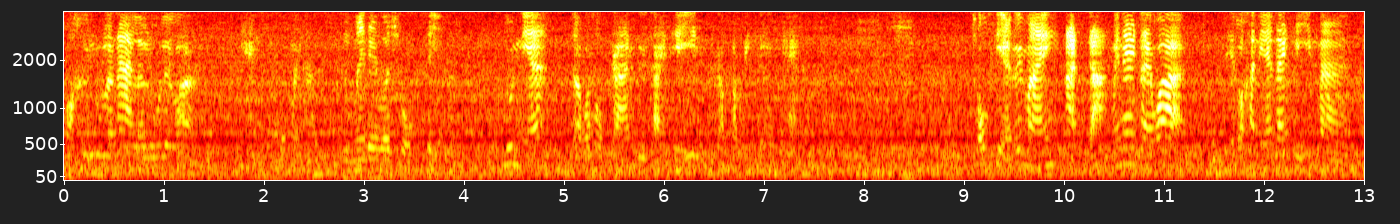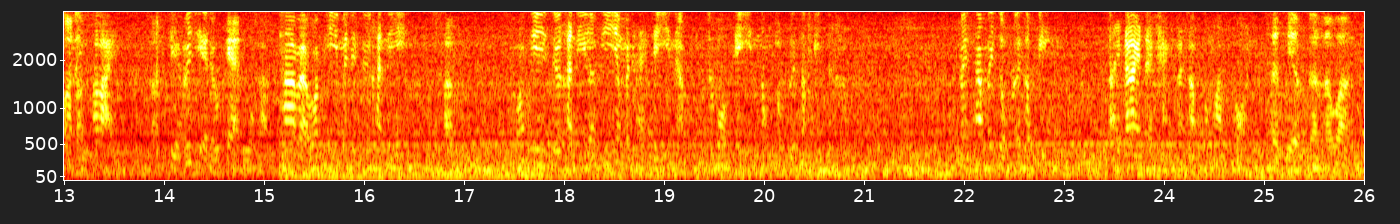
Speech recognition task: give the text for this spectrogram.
พอขึ้นลูกระนาดแล้วรู้เลยว่าแข็งมากเลยครับคือไม่ได้ว่าโชคเสียรุ่นเนี้ยจากประสบการณ์คือใส่เทอินกับสปริงเดิมแข็งโชคเสียด้วยไหมอาจจะไม่แน่ใจว่า เทรถคันนี้ได้เทอินมาตอนอายุเท่าไหร่ครับเสียไม่เสียเดี๋ยวแกะดูครับ ถ้าแบบว่าพี่ไม่ได้ซื้อคันนี้ครับสมมติว่าพี่ซื้อคันนี้แล้วพี่ยังไม่ได้ใส่เทอินอะผมจะบอกเทอินต้องจบด้วยสปริงนะครับ ไม่ถ้าไม่จบด้วยสปริงใส่ได้แต่แข็งนะครับต้องรับก่อนถ้าเทียบกันระหว่างเท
